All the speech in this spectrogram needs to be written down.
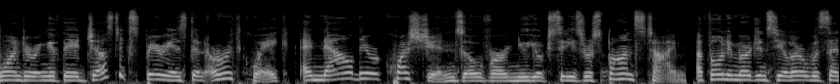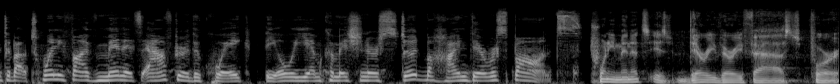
wondering if they had just experienced an earthquake, and now there are questions over New York City's response time. A phone emergency alert was sent about 25 minutes after the quake. The OEM commissioner stood behind their response. 20 minutes is very, very fast for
